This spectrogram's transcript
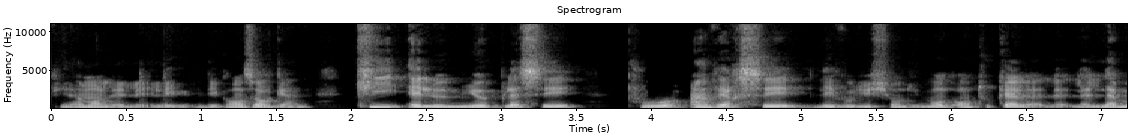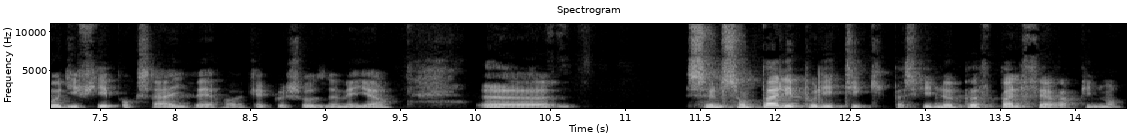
finalement les, grands organes, qui est le mieux placé pour inverser l'évolution du monde, en tout cas la, modifier pour que ça aille vers euh, quelque chose de meilleur. Euh, ce ne sont pas les politiques, parce qu'ils ne peuvent pas le faire rapidement.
